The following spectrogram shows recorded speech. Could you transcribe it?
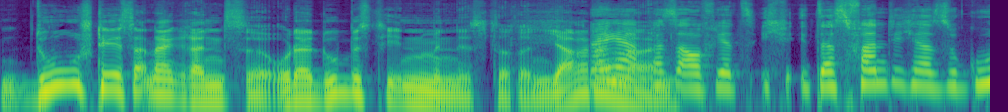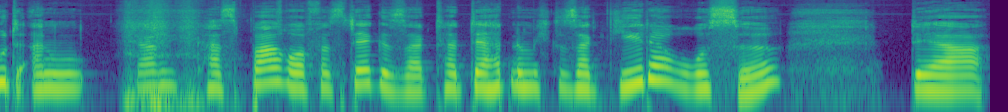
Du stehst an der Grenze oder du bist die Innenministerin. Ja oder Naja, nein? pass auf, jetzt, ich, das fand ich ja so gut an Gary Kasparov, was der gesagt hat. Der hat nämlich gesagt, jeder Russe, der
